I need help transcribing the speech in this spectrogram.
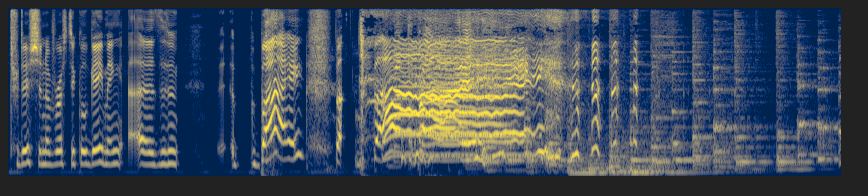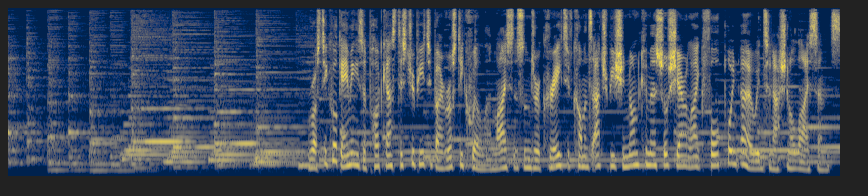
tradition of Rusty Quill Gaming, uh, the, uh, bye. B- bye. Rusty Quill Gaming is a podcast distributed by Rusty Quill and licensed under a Creative Commons Attribution Non-Commercial Share-alike 4.0 international license.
